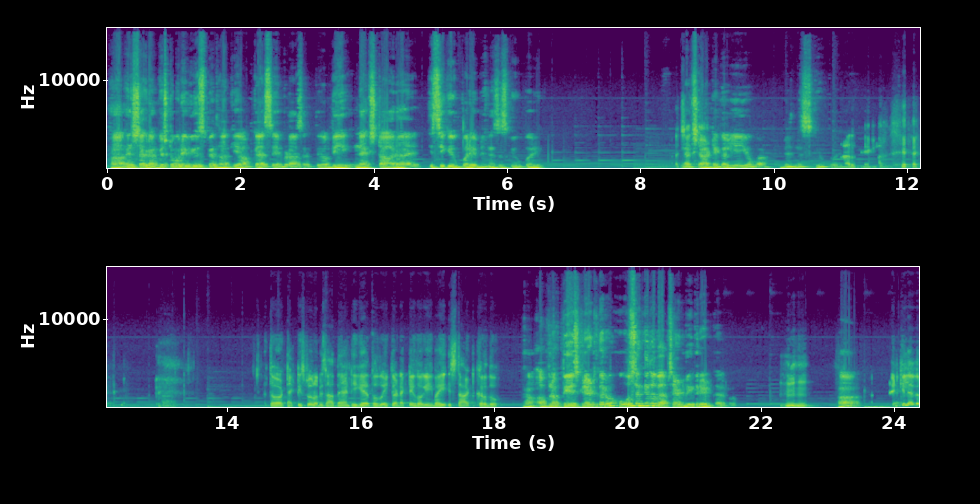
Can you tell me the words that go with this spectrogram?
हाँ इंस्टाग्राम के स्टोरी व्यूज़ पे था कि आप कैसे बढ़ा सकते हो। अभी नेक्स्ट आ रहा है इसी के ऊपर ही बिजनेसेस के ऊपर ही। अच्छा नेक्स्ट अच्छा। आर्टिकल यही होगा बिज़नेस के ऊपर तो टैक्टिक्स पे वापस आते हैं ठीक है? तो एक तो टैक्टिक्स होगी कि भाई स्टार्ट कर दो। हाँ अपना पेज क्रिएट करो हो सके तो वेबसाइट भी क्रिएट कर लो। हम्म हम्म। हाँ। के लिए अगर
